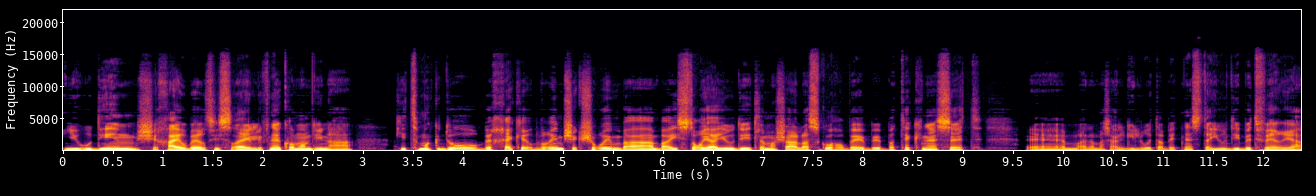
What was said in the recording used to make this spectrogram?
יהודים שחיו בארץ ישראל לפני קום המדינה, התמקדו בחקר דברים שקשורים בהיסטוריה היהודית. למשל, עסקו הרבה בבתי כנסת. אמ, למשל, גילו את הבית כנסת היהודי בטבריה,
